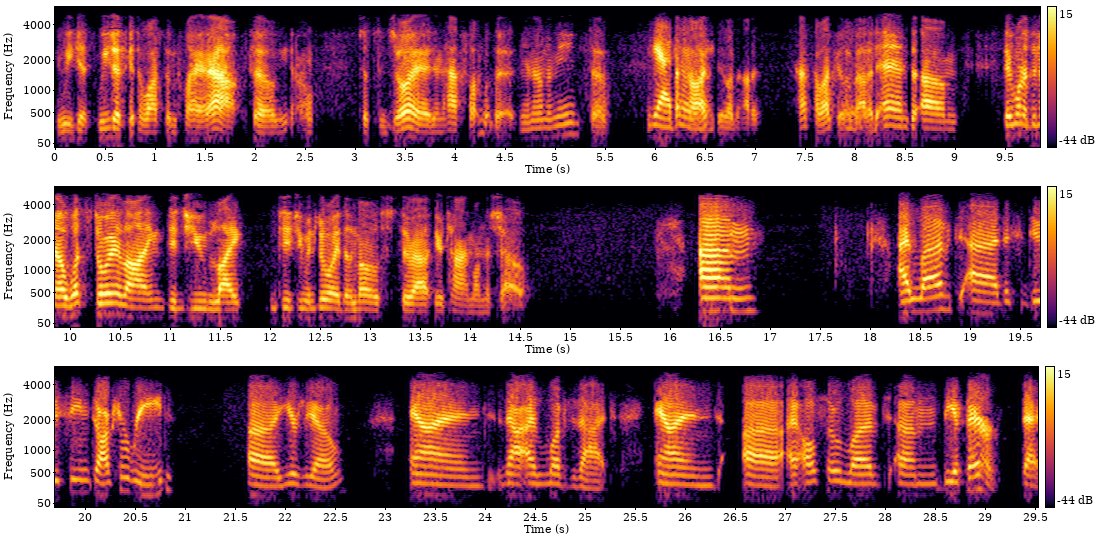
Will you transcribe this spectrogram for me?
we just we just get to watch them play it out. So you know, just enjoy it and have fun with it. You know what I mean? So Yeah, that's how I feel about it. That's how I feel about it. And um, they wanted to know what storyline did you like? Did you enjoy the most throughout your time on the show? Um, I loved uh the seducing Dr. Reed uh years ago, and that I loved that. And uh I also loved um the affair that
